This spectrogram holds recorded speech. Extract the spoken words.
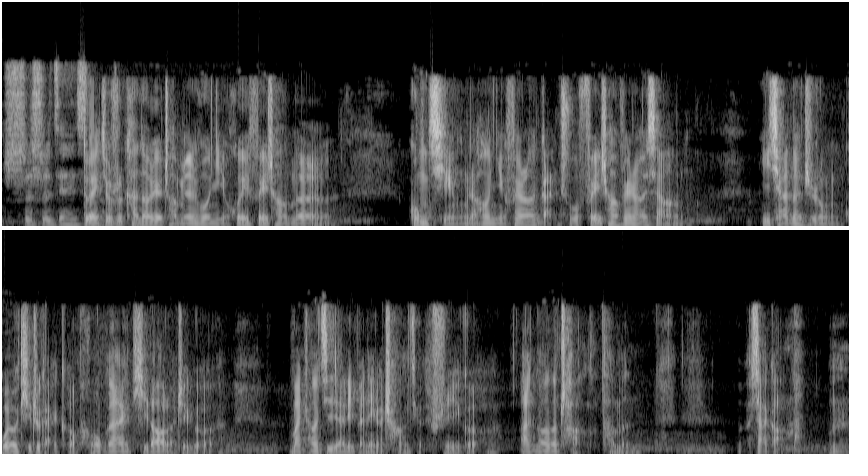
时时艰辛。对，就是看到这个场面的时候，你会非常的共情，然后你非常的感触，非常非常想以前的这种国有体制改革嘛。我刚才也提到了这个《漫长季节》里边那个场景，就是一个鞍钢的厂子，他们下岗嘛。嗯，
